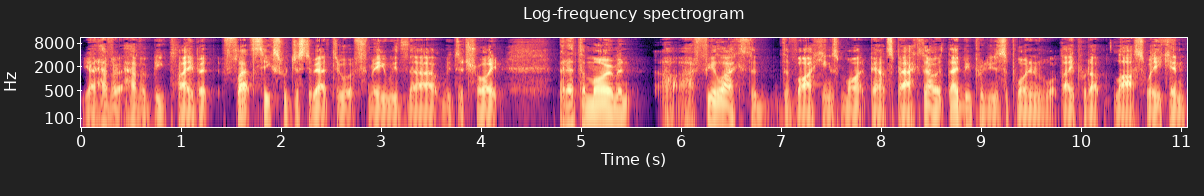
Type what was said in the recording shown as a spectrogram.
yeah, have a have a big play. But flat six would just about do it for me with uh, with Detroit. But at the moment, I feel like the the Vikings might bounce back. Though they'd be pretty disappointed with what they put up last week, and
